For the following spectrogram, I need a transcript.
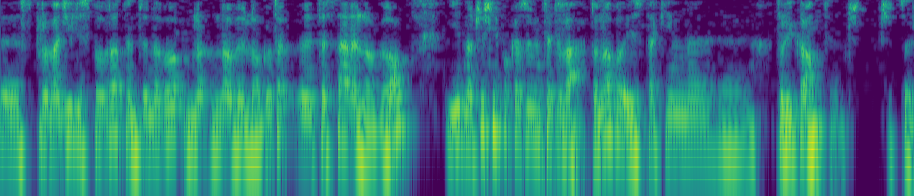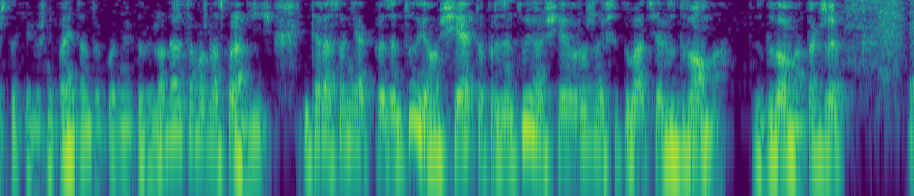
e, sprowadzili z powrotem te nowo, no, nowe logo, te, te, stare logo i jednocześnie pokazują te dwa. To nowe jest takim e, trójkątem, czy coś takiego, już nie pamiętam dokładnie jak to wygląda, ale to można sprawdzić. I teraz oni jak prezentują się, to prezentują się w różnych sytuacjach z dwoma z dwoma. Także e,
